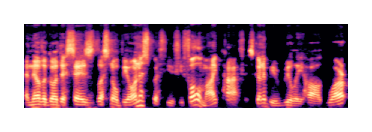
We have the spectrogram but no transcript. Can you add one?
And the other goddess says, Listen, I'll be honest with you. If you follow my path, it's going to be really hard work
